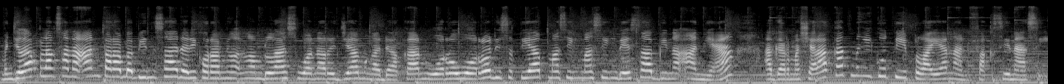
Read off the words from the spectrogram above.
Menjelang pelaksanaan, para babinsa dari Koramil 16 Wanareja mengadakan woro-woro di setiap masing-masing desa binaannya agar masyarakat mengikuti pelayanan vaksinasi.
